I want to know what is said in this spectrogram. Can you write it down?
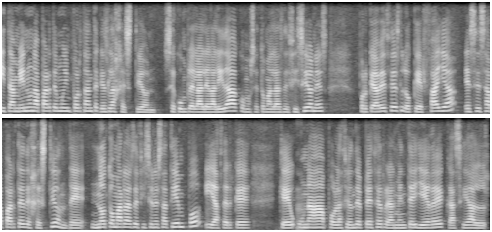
y también una parte muy importante que es la gestión. Se cumple la legalidad, cómo se toman las decisiones, porque a veces lo que falla es esa parte de gestión, de no tomar las decisiones a tiempo y hacer que, que mm. una población de peces realmente llegue casi al,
